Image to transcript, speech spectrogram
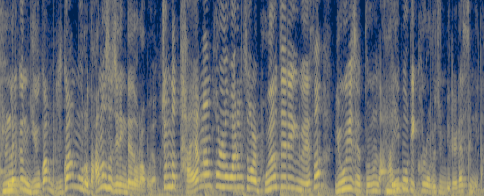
블랙은 유광, 무광으로 나눠서 진행되더라고요. 좀 더 다양한 컬러 활용성을 보여드리기 위해서 이 제품은 아이보리 컬러로 준비를 했습니다.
